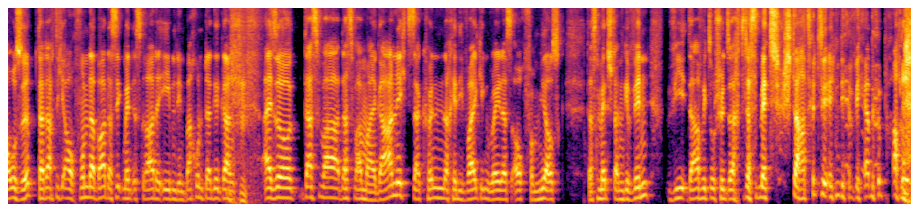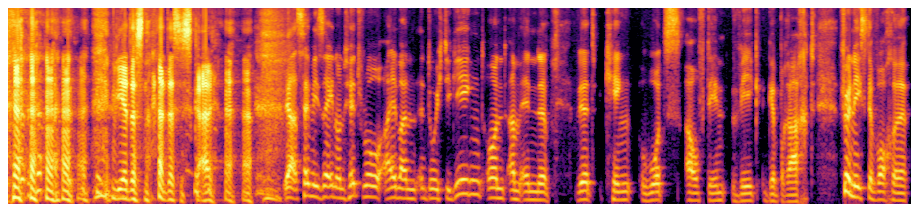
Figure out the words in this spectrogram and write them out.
Pause. Da dachte ich auch, wunderbar, das Segment ist gerade eben den Bach runtergegangen. also, das war, das war mal gar nichts. Da können nachher die Viking Raiders auch von mir aus das Match dann gewinnen. Wie David so schön sagte, das Match startete in der Werbepause. Wie er das, das ist geil. ja, Sami Zayn und Hitro albern durch die Gegend und am Ende wird King Woods auf den Weg gebracht für nächste Woche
